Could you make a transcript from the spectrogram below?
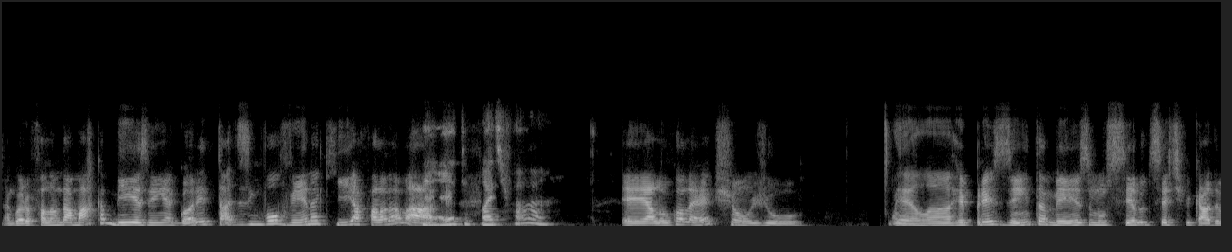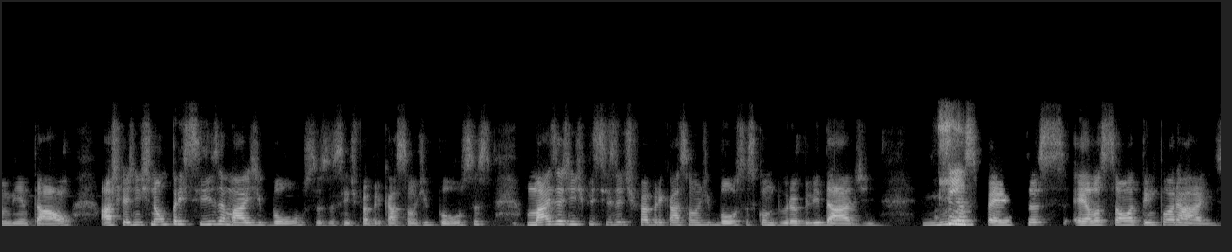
agora falando da marca mesmo, hein? Agora ele está desenvolvendo aqui a fala da marca. É, tu pode falar. É, a Low Collection, Ju, ela representa mesmo o selo de certificado ambiental. Acho que a gente não precisa mais de bolsas, assim, de fabricação de bolsas, mas a gente precisa de fabricação de bolsas com durabilidade. Minhas Sim. peças, elas são atemporais,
